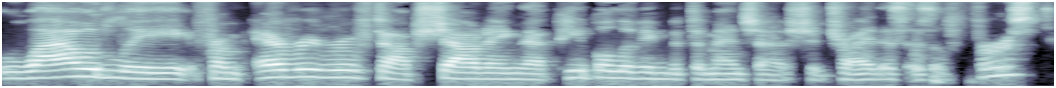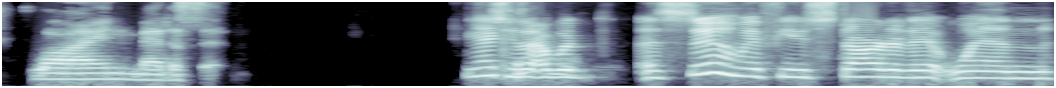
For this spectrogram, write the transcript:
loudly from every rooftop shouting that people living with dementia should try this as a first line medicine? Yeah, because I would assume if you started it when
